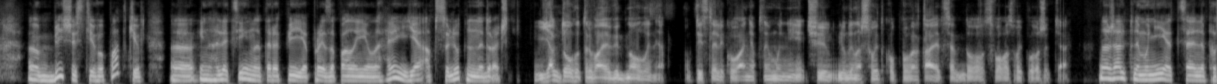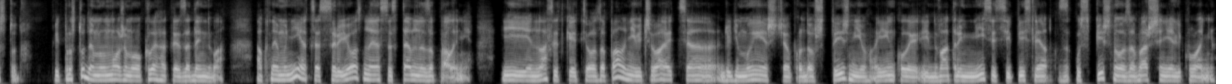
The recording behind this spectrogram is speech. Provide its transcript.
е, в більшості випадків е, інгаляційна терапія при запаленні легень є абсолютно недоречною. Як довго триває відновлення після лікування пневмонії? Чи людина швидко повертається до свого звиклого життя? На жаль, пневмонія це не простуда. Від простуди ми можемо клигати за день-два. А пневмонія це серйозне системне запалення. І наслідки цього запалення відчуваються людьми ще впродовж тижнів, а інколи і 2-3 місяці після успішного завершення лікування.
